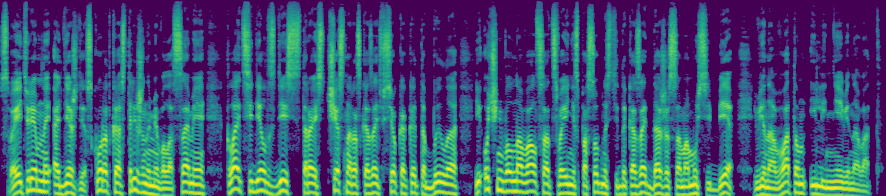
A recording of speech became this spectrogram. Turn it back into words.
В своей тюремной одежде, с коротко остриженными волосами, Клайд сидел здесь, стараясь честно рассказать все, как это было, и очень волновался от своей неспособности доказать даже самому себе, виноват он или не виноват.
